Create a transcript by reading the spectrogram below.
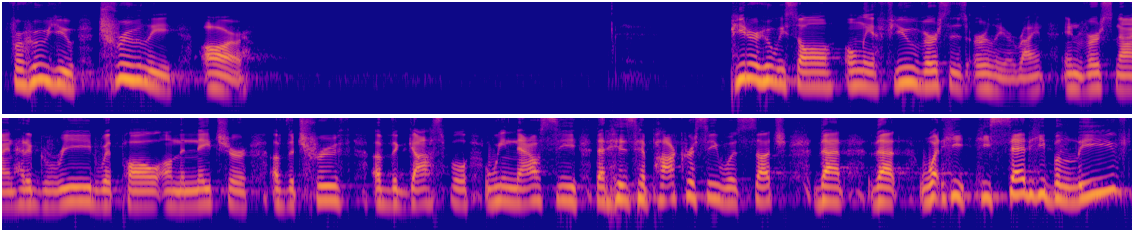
for who you truly are. Peter, who we saw only a few verses earlier, right, in verse 9, had agreed with Paul on the nature of the truth of the gospel. We now see that his hypocrisy was such that, that what he, he said he believed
